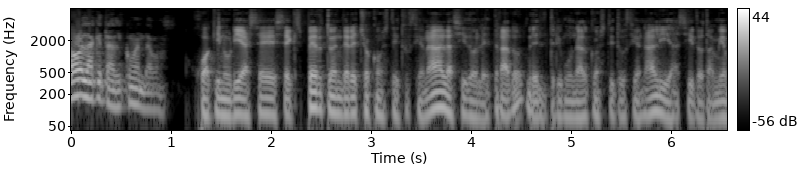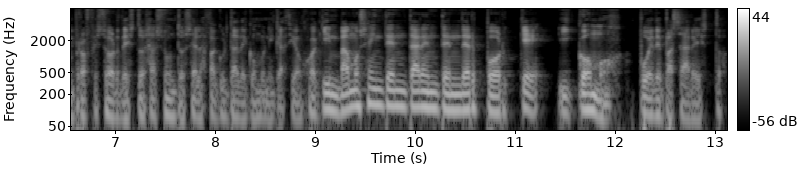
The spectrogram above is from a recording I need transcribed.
Hola, ¿qué tal? ¿Cómo andamos? Joaquín Urias es experto en Derecho Constitucional, ha sido letrado del Tribunal Constitucional y ha sido también profesor de estos asuntos en la Facultad de Comunicación. Joaquín, vamos a intentar entender por qué y cómo puede pasar esto.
